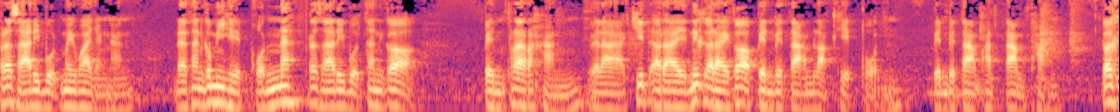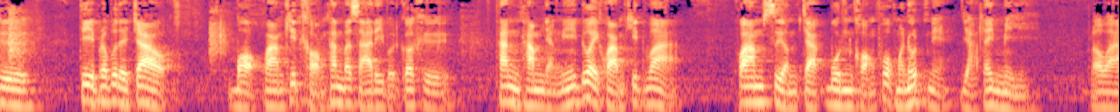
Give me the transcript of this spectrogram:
พระสารีบุตรไม่ว่าอย่างนั้น และท่านก็มีเหตุผลนะพระสารีบุตรท่านก็เป็นพระอรหันต์เวลาคิดอะไร นึกอะไรก็เป็นไปตามหลักเหตุผล เป็นไปตามอัตตามธรรมก็คือที่พระพุทธเจ้าบอกความคิดของท่านพระสารีบุตรก็คือ ท่านทำอย่างนี้ด้วยความคิดว่าความเสื่อมจากบุญของพวกมนุษย์เนี่ยอย่าได้มี เพราะว่า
